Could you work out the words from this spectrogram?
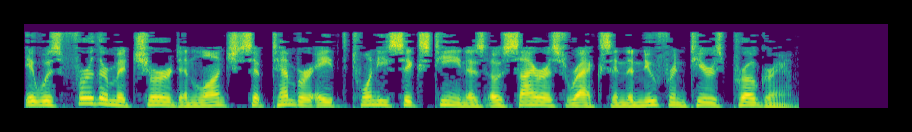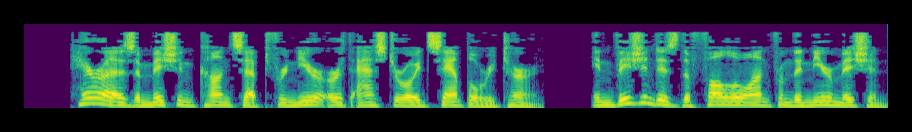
It was further matured and launched September 8, 2016 as OSIRIS-REx in the New Frontiers program. HERA is a mission concept for near-Earth asteroid sample return. Envisioned as the follow-on from the NEAR mission,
